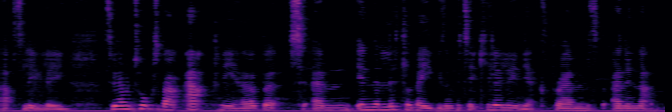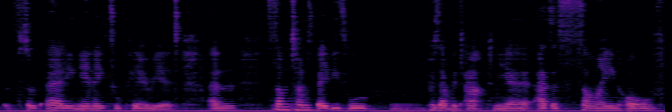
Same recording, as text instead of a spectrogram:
absolutely so we haven't talked about apnea but um, in the little babies and particularly in the exprems and in that sort of early neonatal period um, sometimes babies will present with apnea as a sign of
